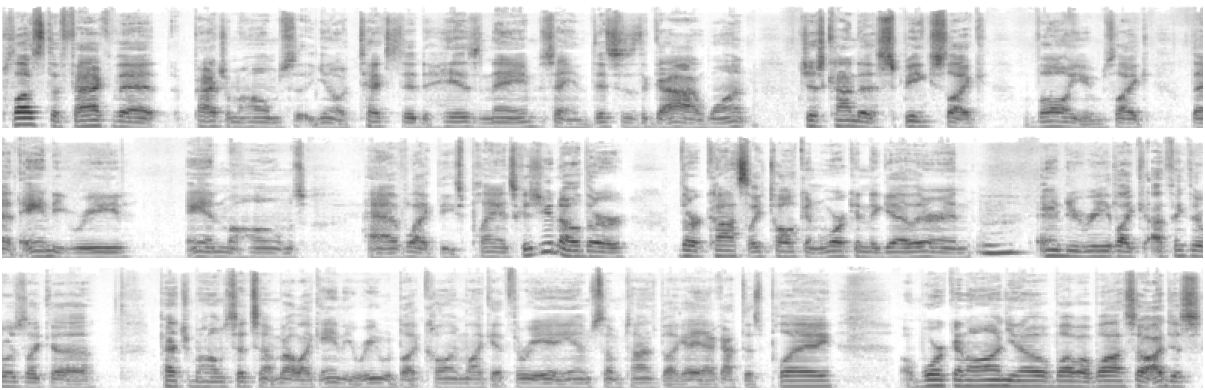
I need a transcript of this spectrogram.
plus the fact that Patrick Mahomes, you know, texted his name saying this is the guy I want, just kind of speaks like volumes, like that Andy Reid and Mahomes have like these plans because you know they're they're constantly talking, working together, and Andy Reid, like I think there was like a. Patrick Mahomes said something about like Andy Reid would like call him like at three a.m. sometimes, be like, "Hey, I got this play, I'm working on, you know, blah blah blah." So I just,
